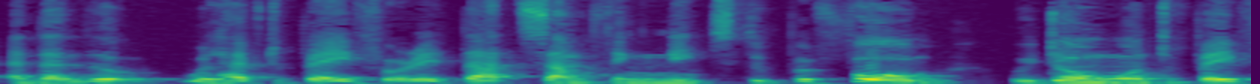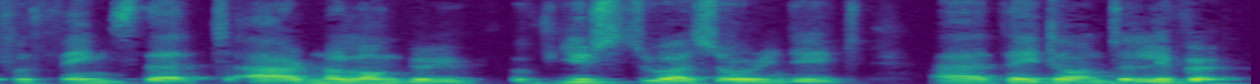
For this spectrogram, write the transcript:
and then the, we'll have to pay for it. That something needs to perform. We don't want to pay for things that are no longer of use to us or indeed uh, they don't deliver.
